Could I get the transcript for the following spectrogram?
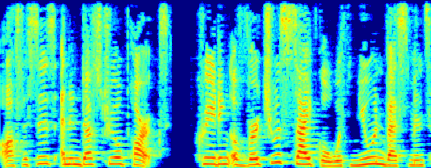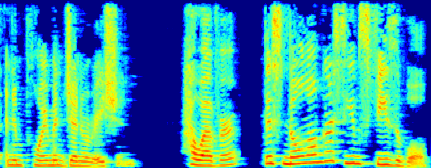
offices, and industrial parks, creating a virtuous cycle with new investments and employment generation. However, this no longer seems feasible,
